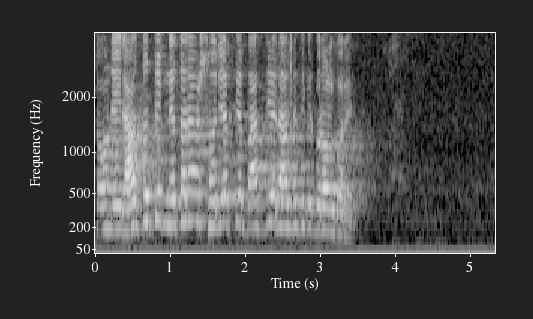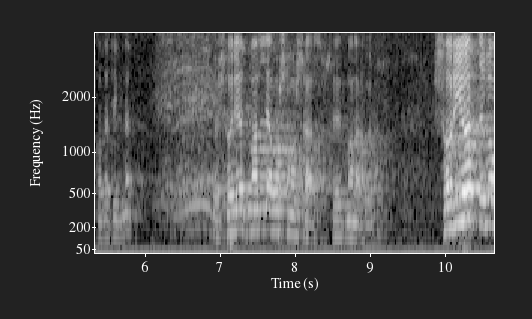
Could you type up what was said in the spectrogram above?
তখন এই রাজনৈতিক নেতারা শরীয়তকে বাদ দিয়ে রাজনীতিকে গ্রহণ করে। কথা ঠিক না? শরীয়ত মানলে আমার সমস্যা আছে, শরীয়ত মানা হবে না। শরীয়ত এবং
